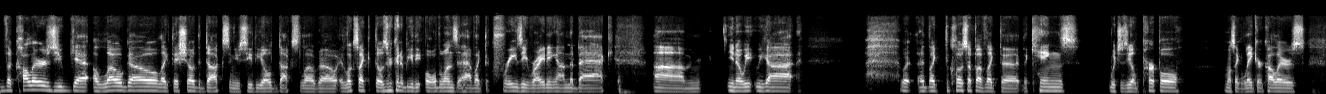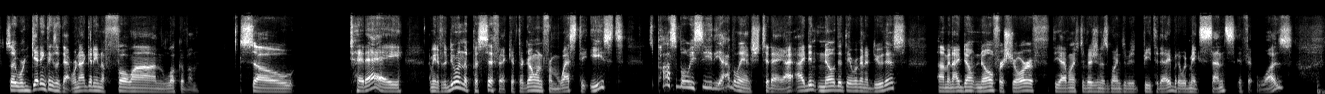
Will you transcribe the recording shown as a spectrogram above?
the colors you get a logo like they showed the ducks and you see the old ducks logo. It looks like those are going to be the old ones that have like the crazy writing on the back. Um you know we we got what uh, like the close up of like the the kings which is the old purple almost like laker colors. So we're getting things like that. We're not getting a full on look of them so today i mean if they're doing the pacific if they're going from west to east it's possible we see the Avalanche today. I, I didn't know that they were going to do this. Um, and I don't know for sure if the Avalanche division is going to be today, but it would make sense if it was.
